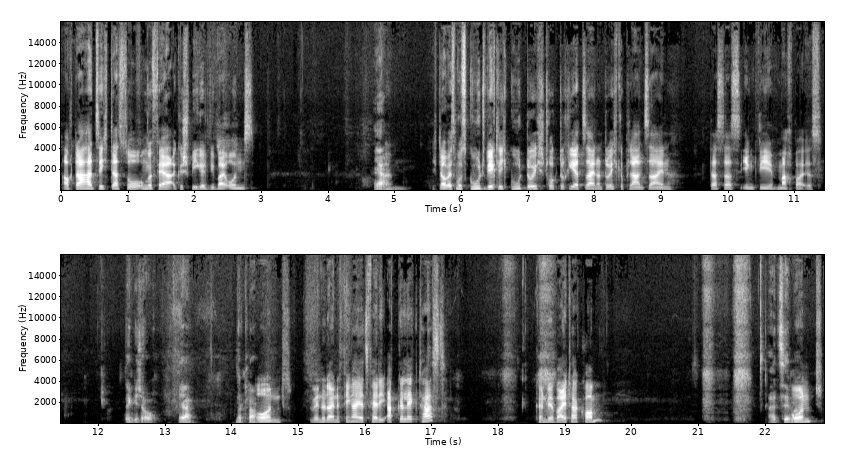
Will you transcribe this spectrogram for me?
Auch da hat sich das so ungefähr gespiegelt wie bei uns. Ja. Ähm, ich glaube, es muss gut, wirklich gut durchstrukturiert sein und durchgeplant sein, dass das irgendwie machbar ist. Denke ich auch. Ja, na klar. Und wenn du deine Finger jetzt fertig abgeleckt hast, können wir weiterkommen. Erzähl mal. Und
